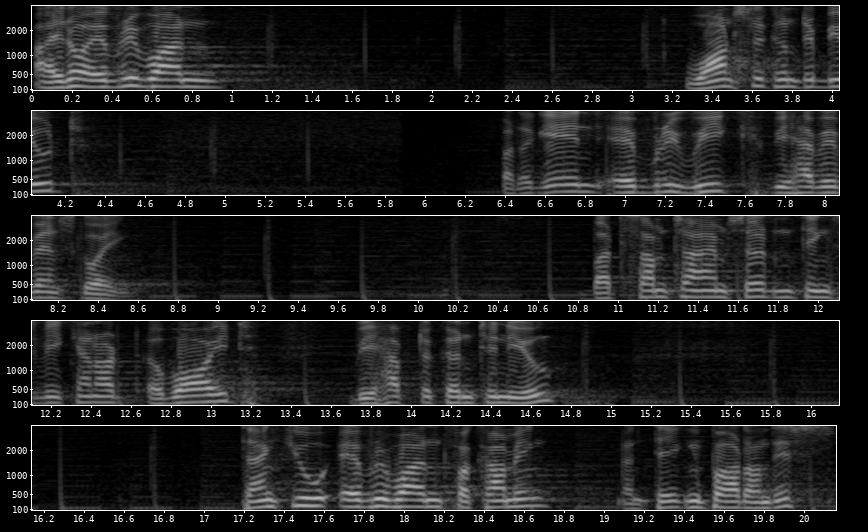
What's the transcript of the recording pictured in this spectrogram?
I know everyone wants to contribute, but again, every week we have events going. But sometimes certain things we cannot avoid we have to continue. Thank you everyone for coming and taking part on this.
